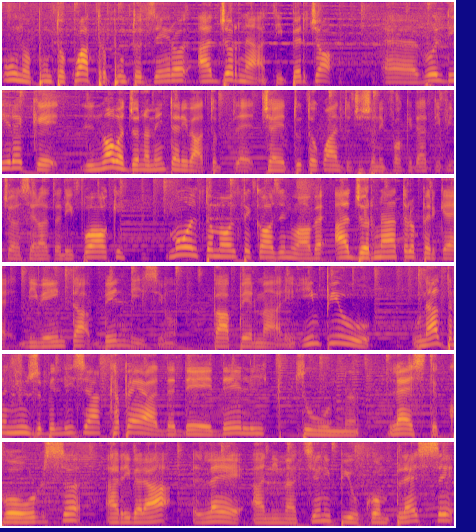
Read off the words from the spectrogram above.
1.4.0 aggiornati, perciò eh, vuol dire che il nuovo aggiornamento è arrivato, eh, c'è tutto quanto, ci sono i fuochi d'artificio, la serata dei fuochi, molte molte cose nuove, aggiornatelo perché diventa bellissimo, Paper Mario. In più Un'altra news bellissima, Cuphead The Delictune Last Course arriverà le animazioni più complesse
